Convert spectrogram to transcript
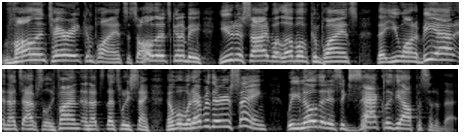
voluntary compliance. It's all that it's going to be. You decide what level of compliance that you want to be at, and that's absolutely fine. And that's that's what he's saying. And whatever they're saying, we know that it's exactly the opposite of that.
